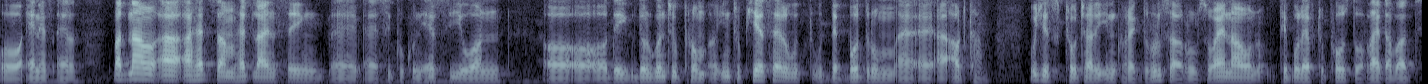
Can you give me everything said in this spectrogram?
or NSL. But now uh, I had some headlines saying uh, uh, Sekhukhune FC won, or, or, or, they they're going to prom- into PSL with with the boardroom uh, uh, outcome, which is totally incorrect. Rules are rules. Why now people have to post or write about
